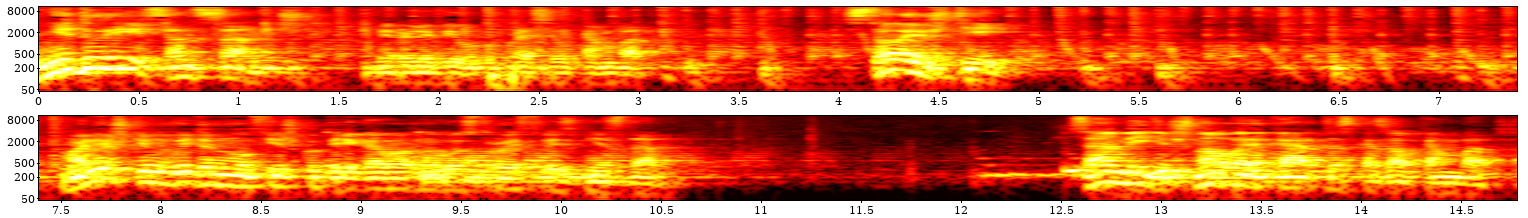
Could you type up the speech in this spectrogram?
«Не дури, Сан Саныч!» — миролюбиво попросил комбат. «Стой, жди!» Малешкин выдернул фишку переговорного устройства из гнезда. «Сам видишь, новая карта», — сказал комбат.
